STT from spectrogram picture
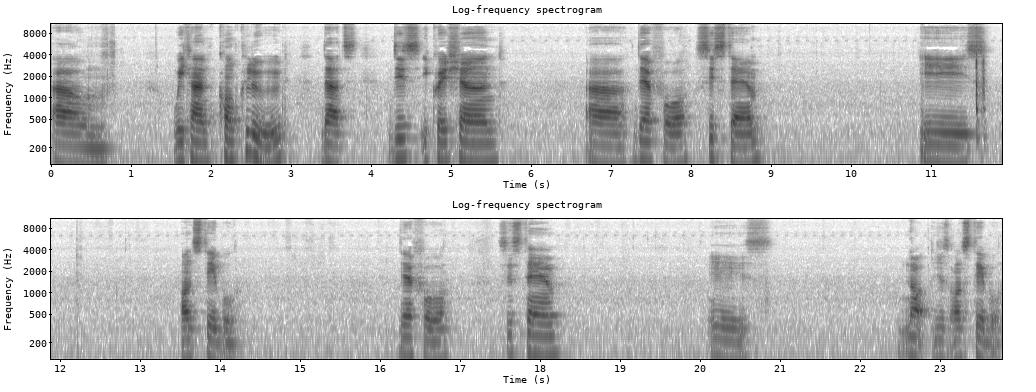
um, we can conclude that this equation uh, therefore system is unstable. Therefore system is not just unstable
